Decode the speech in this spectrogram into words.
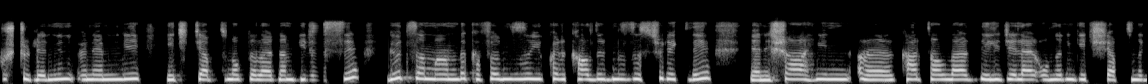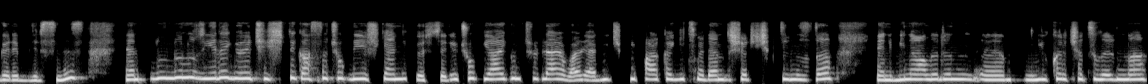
kuş türlerinin önemli geçit yaptığı noktalardan birisi. Göç zamanında kafanızı yukarı kaldırdığınızda sürekli yani şahin, e, kartallar, deliceler onların geçiş yaptığını görebilirsiniz. Yani bulunduğunuz yere göre çeşitlilik aslında çok değişkenlik gösteriyor. Çok yaygın türler var. Yani hiçbir parka gitmeden dışarı çıktığınızda yani binaların e, yukarı çatılarına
